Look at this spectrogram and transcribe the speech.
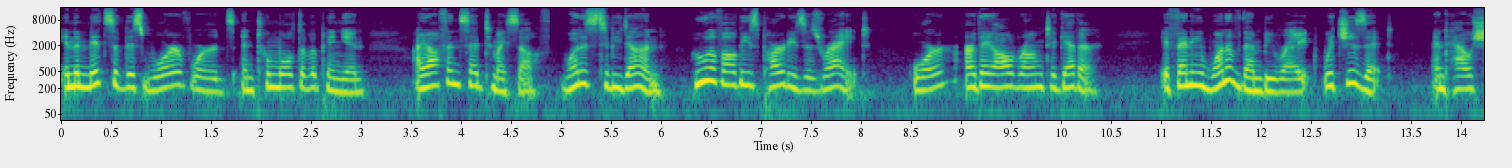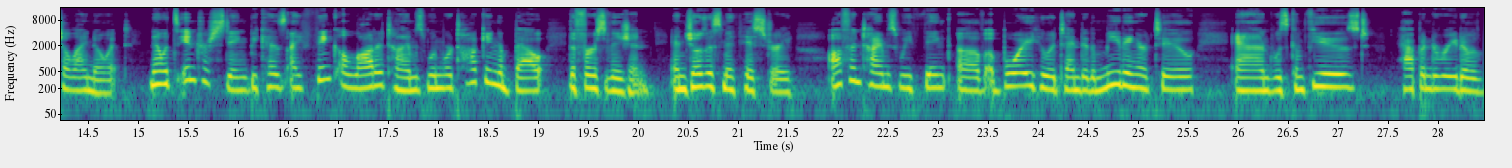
In the midst of this war of words and tumult of opinion, I often said to myself, What is to be done? Who of all these parties is right? Or are they all wrong together? If any one of them be right, which is it? And how shall I know it? Now, it's interesting because I think a lot of times when we're talking about the first vision and Joseph Smith history, oftentimes we think of a boy who attended a meeting or two and was confused, happened to read a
